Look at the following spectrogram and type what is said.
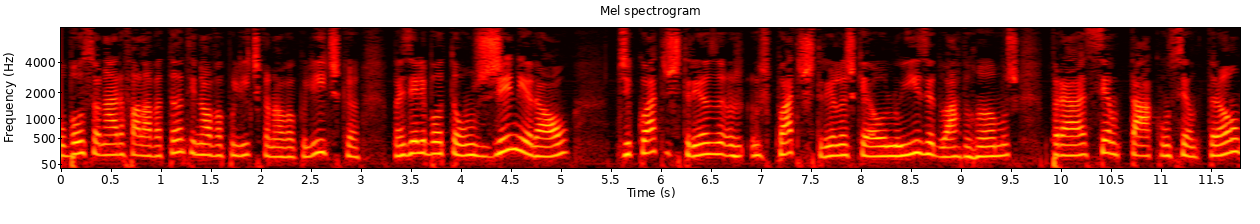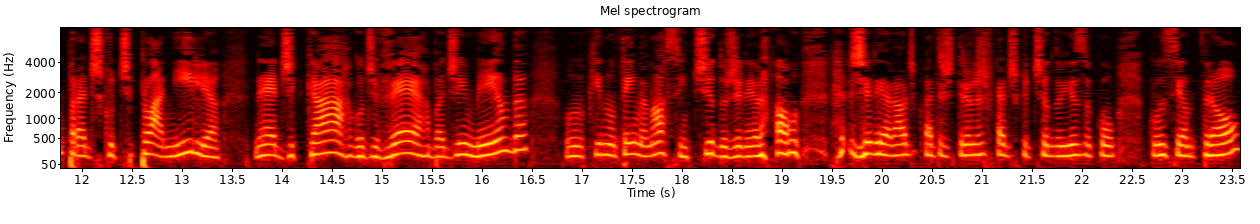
O Bolsonaro falava tanto em nova política, nova política, mas ele botou um general de quatro estrelas, quatro estrelas, que é o Luiz Eduardo Ramos, para sentar com o Centrão para discutir planilha, né, de cargo, de verba, de emenda, o que não tem o menor sentido general, general de quatro estrelas ficar discutindo isso com, com o Centrão.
